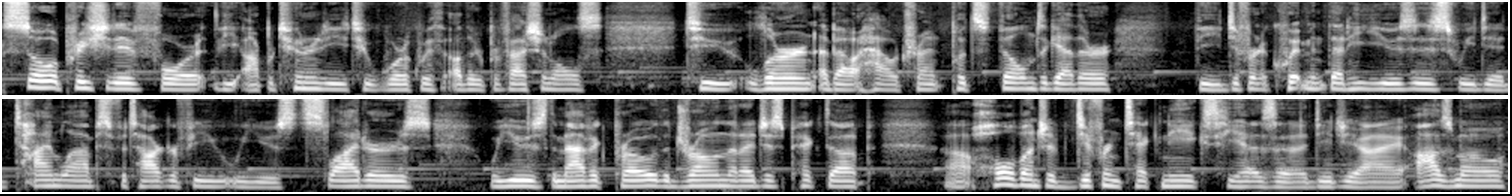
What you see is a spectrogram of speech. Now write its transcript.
so appreciative for the opportunity to work with other professionals, to learn about how Trent puts film together, the different equipment that he uses. We did time lapse photography, we used sliders, we used the Mavic Pro, the drone that I just picked up, a whole bunch of different techniques. He has a DJI Osmo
